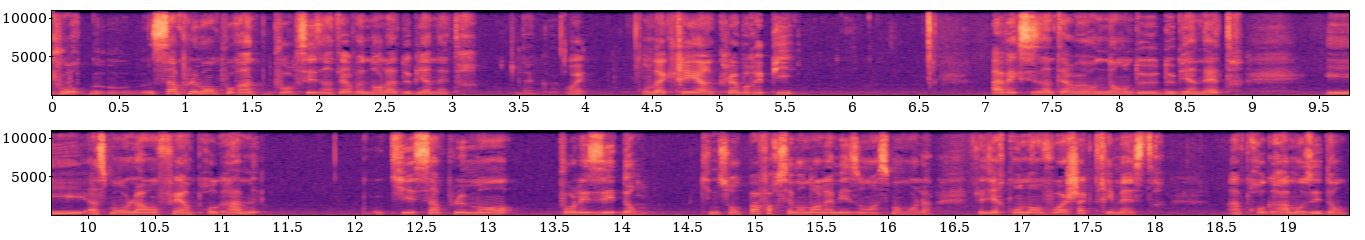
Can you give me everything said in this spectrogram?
pour, simplement pour, un, pour ces intervenants-là de bien-être. D'accord. Ouais. On a créé un club répit avec ces intervenants de, de bien-être. Et à ce moment-là, on fait un programme qui est simplement pour les aidants qui ne sont pas forcément dans la maison à ce moment-là. C'est-à-dire qu'on envoie chaque trimestre un programme aux aidants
